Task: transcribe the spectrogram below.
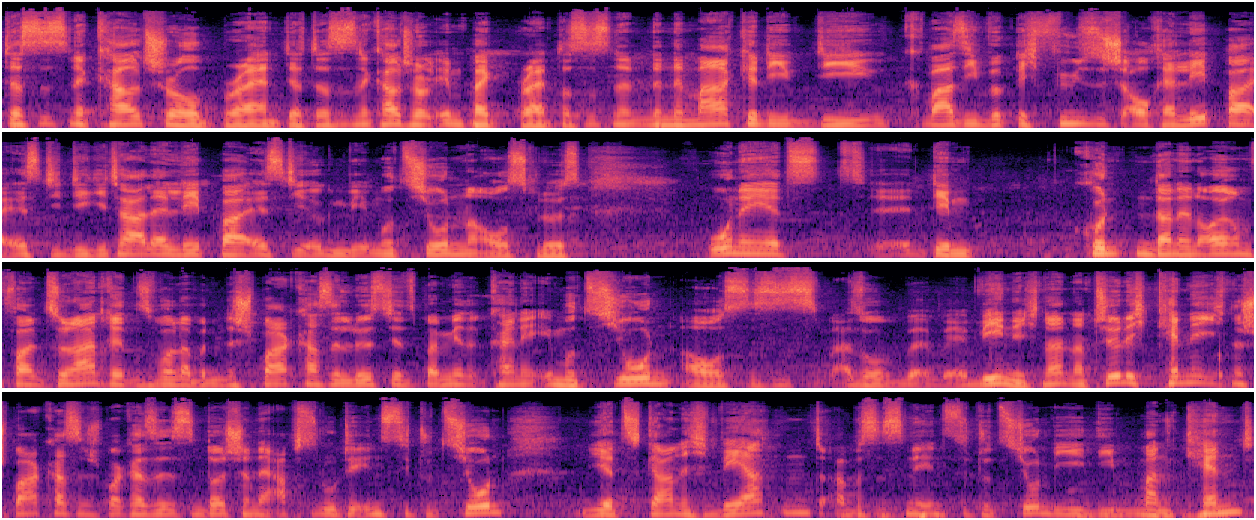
das ist eine Cultural Brand, das ist eine Cultural Impact Brand, das ist eine, eine Marke, die, die quasi wirklich physisch auch erlebbar ist, die digital erlebbar ist, die irgendwie Emotionen auslöst. Ohne jetzt äh, dem Kunden dann in eurem Fall zu nahe treten zu wollen, aber eine Sparkasse löst jetzt bei mir keine Emotion aus. Das ist also wenig. Ne? Natürlich kenne ich eine Sparkasse. Eine Sparkasse ist in Deutschland eine absolute Institution. Jetzt gar nicht wertend, aber es ist eine Institution, die, die man kennt,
